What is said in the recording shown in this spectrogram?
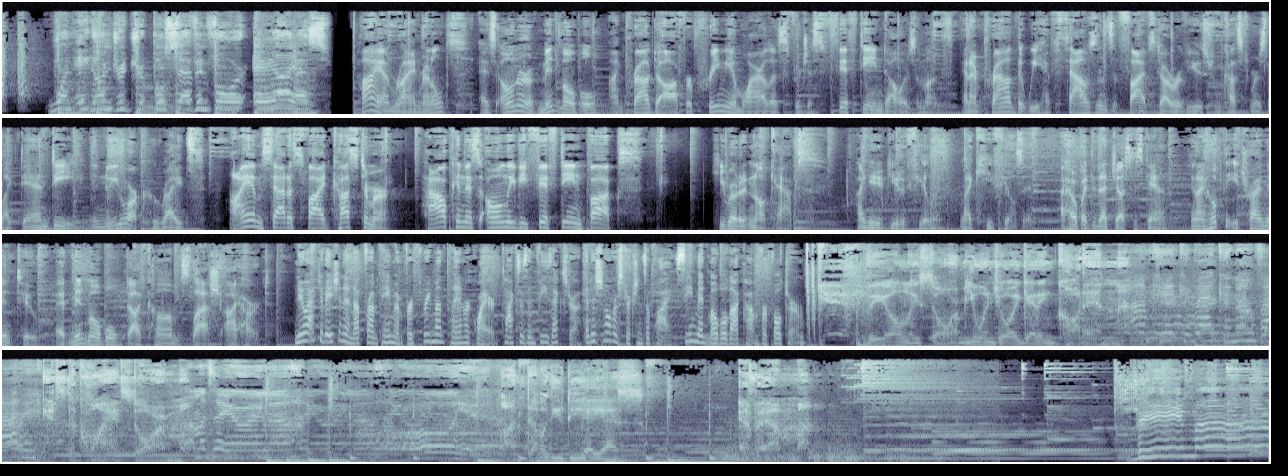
1 800 777 AIS. Hi, I'm Ryan Reynolds. As owner of Mint Mobile, I'm proud to offer premium wireless for just $15 a month. And I'm proud that we have thousands of five star reviews from customers like Dan D in New York, who writes, I am satisfied customer. How can this only be 15 bucks? He wrote it in all caps. I needed you to feel it like he feels it. I hope I did that justice, Dan. And I hope that you try Mint too at mintmobile.com slash iHeart. New activation and upfront payment for three month plan required. Taxes and fees extra. Additional restrictions apply. See mintmobile.com for full terms. The only storm you enjoy getting caught in. I'm kicking back and I'm vibing. It's the quiet storm I'ma tell you right now. Oh yeah. on WDAS FM. Be my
